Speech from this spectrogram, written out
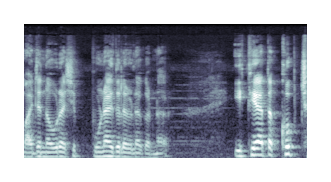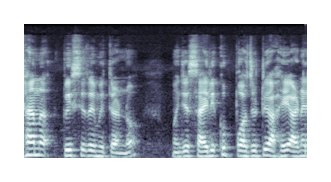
माझ्या नवऱ्याशी पुन्हा एकदा लग्न करणार. इथे आता खूप छान ट्विस्ट येतो मित्रांनो. म्हणजे सायली खूप पॉझिटिव्ह आहे आणि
